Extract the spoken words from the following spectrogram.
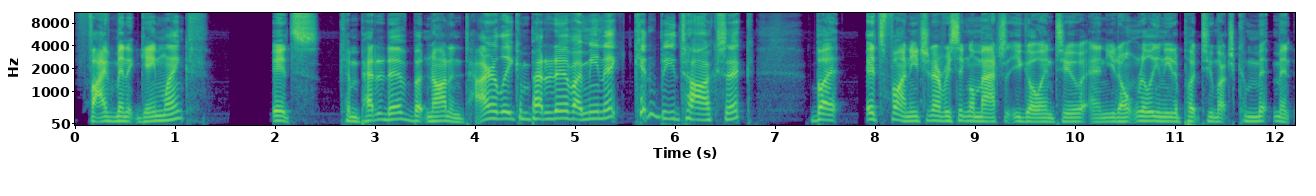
Five minute game length. It's competitive, but not entirely competitive. I mean, it can be toxic, but it's fun each and every single match that you go into, and you don't really need to put too much commitment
